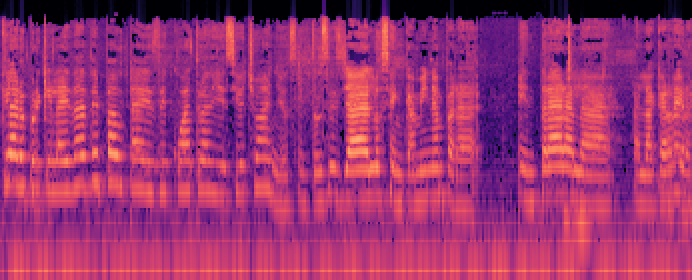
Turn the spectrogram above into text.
Claro, porque la edad de pauta es de 4 a 18 años, entonces ya los encaminan para entrar a la, a la carrera.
